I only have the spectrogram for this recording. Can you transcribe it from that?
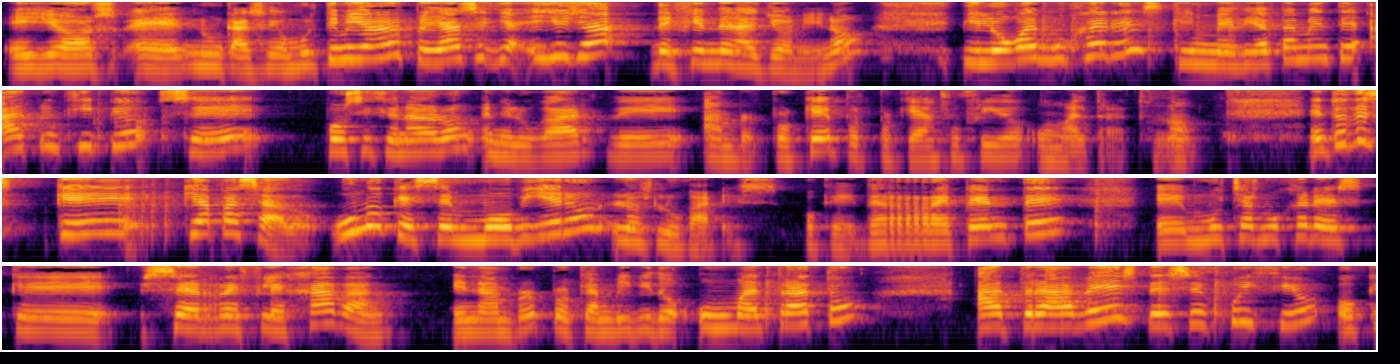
ellos eh, nunca han sido multimillonarios, pero ellos ya defienden a Johnny, ¿no? Y luego hay mujeres que inmediatamente al principio se posicionaron en el lugar de Amber. ¿Por qué? Pues porque han sufrido un maltrato, ¿no? Entonces, ¿qué, ¿qué ha pasado? Uno, que se movieron los lugares, ¿ok? De repente, eh, muchas mujeres que se reflejaban en Amber porque han vivido un maltrato, a través de ese juicio, ¿ok?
